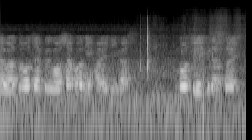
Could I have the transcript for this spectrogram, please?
車は到着後車庫に入ります。ご注意ください。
